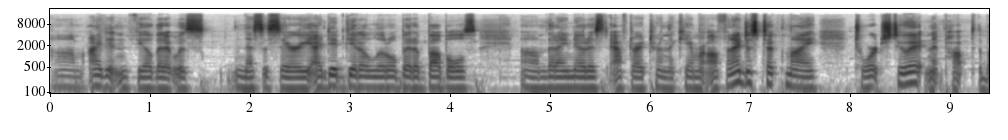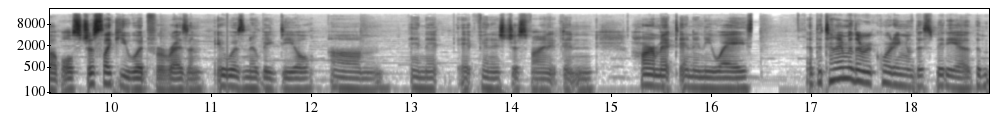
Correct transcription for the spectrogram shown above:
Um, I didn't feel that it was necessary. I did get a little bit of bubbles um, that I noticed after I turned the camera off, and I just took my torch to it and it popped the bubbles just like you would for resin. It was no big deal, um, and it, it finished just fine. It didn't harm it in any way. At the time of the recording of this video, the,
